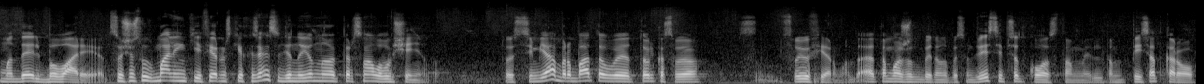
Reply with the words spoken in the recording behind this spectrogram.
модель Баварии. Существуют маленькие фермерские хозяйства, где наемного персонала вообще нет. То есть семья обрабатывает только свое, с- свою ферму. Да? Это может быть, там, допустим, 250 коз там, или там, 50 коров.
